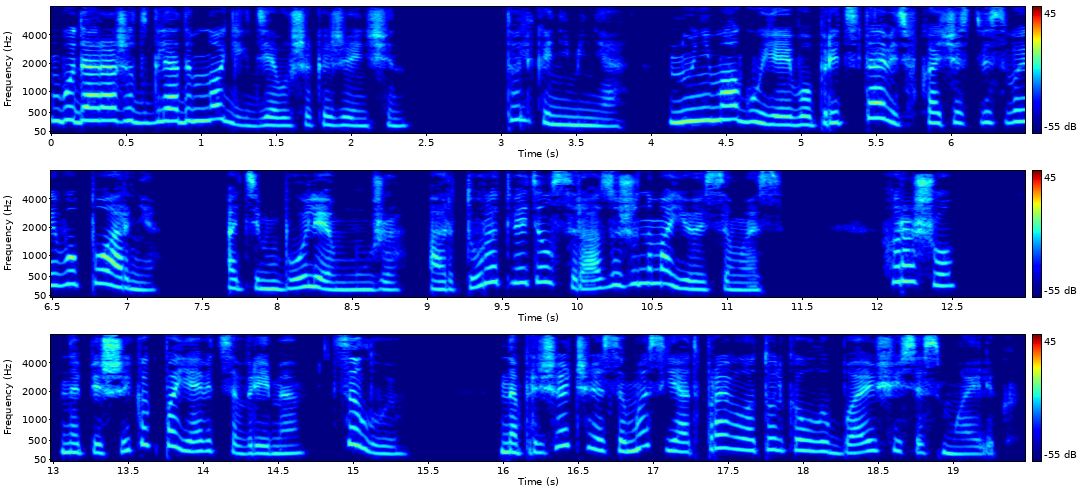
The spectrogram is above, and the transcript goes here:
будоражит взгляды многих девушек и женщин. Только не меня. Ну не могу я его представить в качестве своего парня, а тем более мужа. Артур ответил сразу же на мое СМС. «Хорошо. Напиши, как появится время. Целую». На пришедший СМС я отправила только улыбающийся смайлик.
